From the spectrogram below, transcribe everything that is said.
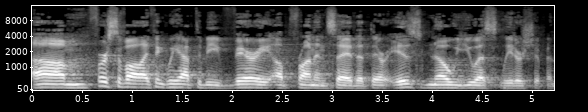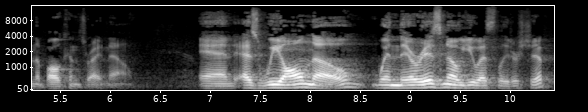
Um, first of all, I think we have to be very upfront and say that there is no U.S. leadership in the Balkans right now. And as we all know, when there is no U.S. leadership,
